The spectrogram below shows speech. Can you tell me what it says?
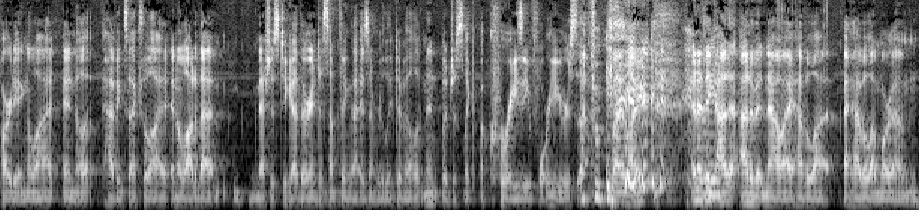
partying a lot and uh, having sex a lot, and a lot of that meshes together into something that isn't really development, but just like a crazy four years of my life. And I think out of, out of it now, I have a lot. I have a lot more. Um,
